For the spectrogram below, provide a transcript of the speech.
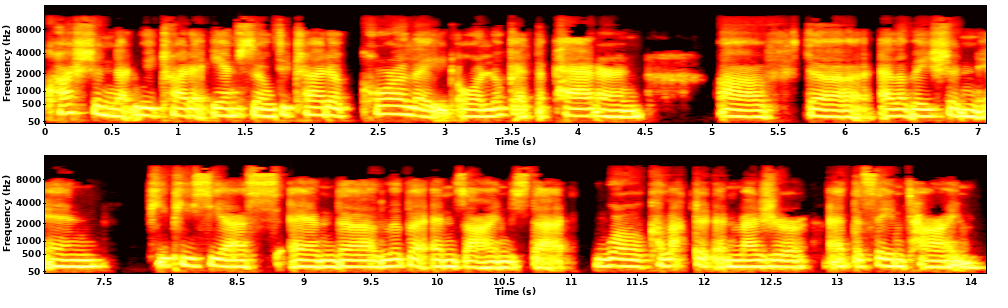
question that we try to answer to try to correlate or look at the pattern of the elevation in PPCS and the liver enzymes that were collected and measured at the same time.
